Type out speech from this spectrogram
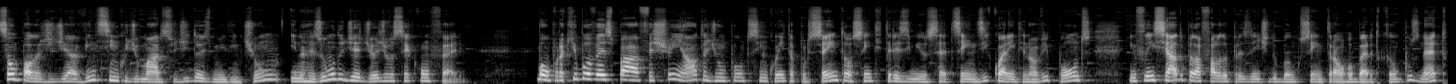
São Paulo de dia 25 de março de 2021 e no resumo do dia de hoje você confere. Bom, por aqui o Bovespa fechou em alta de 1,50% aos 113.749 pontos, influenciado pela fala do presidente do Banco Central, Roberto Campos Neto,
